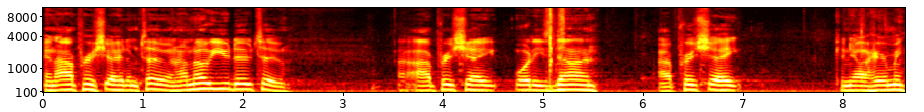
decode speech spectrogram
And I appreciate him too, and I know you do too. I appreciate what he's done. I appreciate. Can y'all hear me?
